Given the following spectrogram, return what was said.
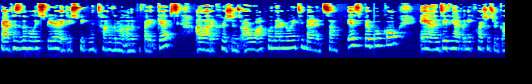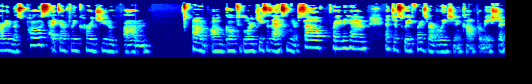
baptized in the Holy Spirit. I do speak in tongues among other prophetic gifts. A lot of Christians are walking with that anointing. That in itself is biblical. And if you have any questions regarding this post, I definitely encourage you to um, um, uh, go to the Lord Jesus, ask Him yourself, pray to Him, and just wait for His revelation and confirmation.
